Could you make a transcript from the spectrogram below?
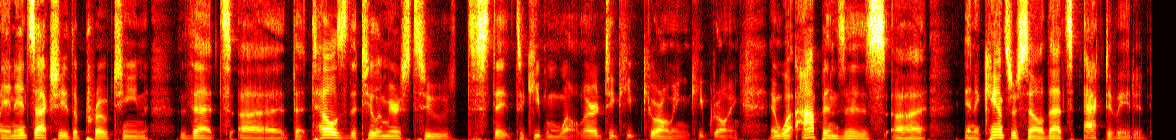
and it's actually the protein that uh, that tells the telomeres to to stay to keep them well or to keep growing, keep growing. And what happens is uh, in a cancer cell that's activated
